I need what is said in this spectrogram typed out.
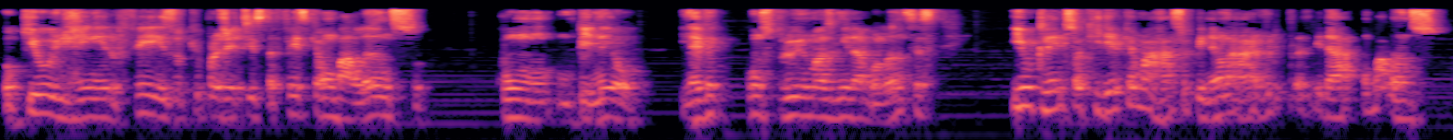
o que o engenheiro fez, o que o projetista fez, que é um balanço com um pneu, e aí vai construir umas mirabolâncias, e o cliente só queria que amarrasse o pneu na árvore para virar um balanço.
